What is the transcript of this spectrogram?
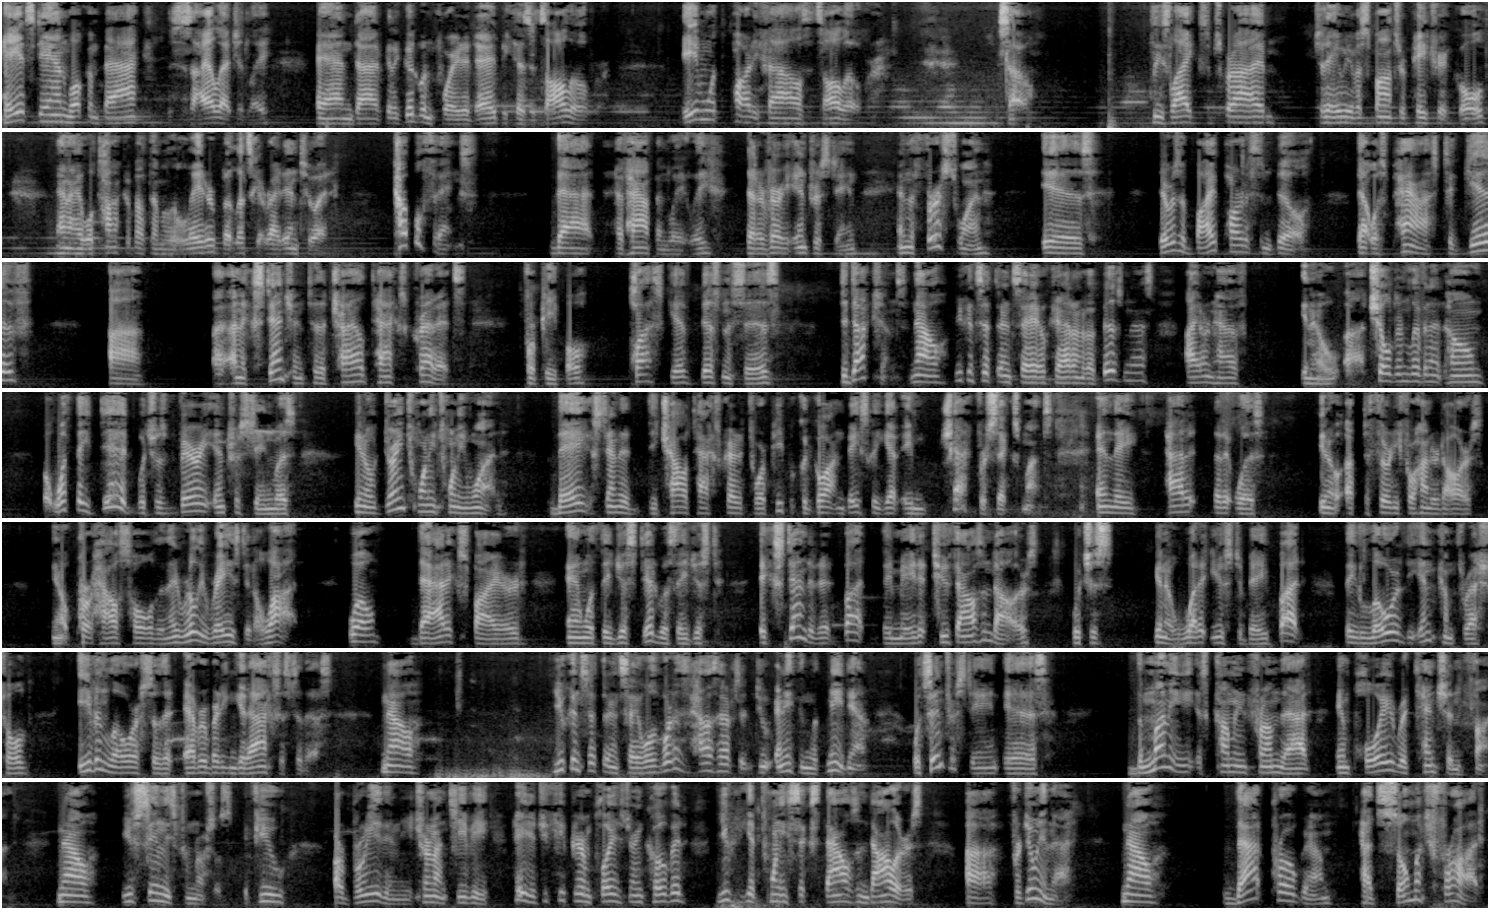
Hey, it's Dan. Welcome back. This is I Allegedly. And uh, I've got a good one for you today because it's all over. Even with the party fouls, it's all over. So, please like, subscribe. Today we have a sponsor, Patriot Gold, and I will talk about them a little later, but let's get right into it. Couple things that have happened lately that are very interesting. And the first one is there was a bipartisan bill that was passed to give uh, an extension to the child tax credits for people, plus give businesses deductions. Now, you can sit there and say, okay, I don't have a business. I don't have, you know, uh, children living at home. But what they did, which was very interesting, was, you know, during 2021, they extended the child tax credit to where people could go out and basically get a check for six months. And they had it that it was, you know, up to $3,400, you know, per household. And they really raised it a lot. Well, that expired. And what they just did was they just extended it, but they made it $2,000, which is, you know, what it used to be. But they lowered the income threshold even lower so that everybody can get access to this. Now, you can sit there and say, well, what does, how does that have to do anything with me, Dan? What's interesting is the money is coming from that employee retention fund. Now, you've seen these commercials. If you are breathing, you turn on TV, hey, did you keep your employees during COVID? You could get $26,000 uh, for doing that. Now, that program had so much fraud.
